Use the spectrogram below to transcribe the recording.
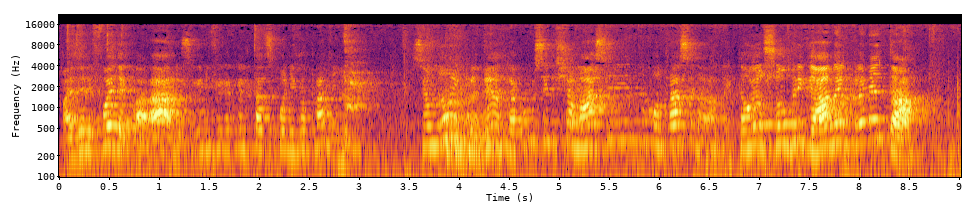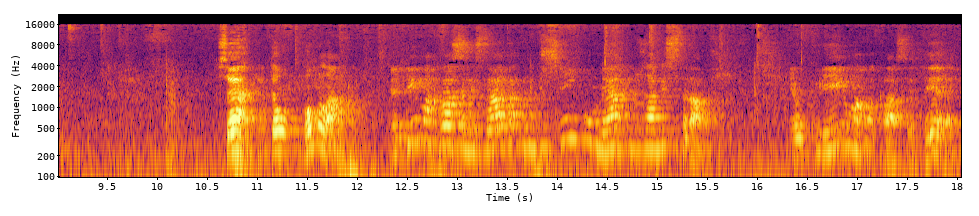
Mas ele foi declarado, significa que ele está disponível para mim. Se eu não implemento, é como se ele chamasse e não encontrasse nada. Então eu sou obrigado a implementar. Certo? Então, vamos lá. Eu tenho uma classe abstrata com cinco métodos abstratos. Eu criei uma, classe herdeira,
